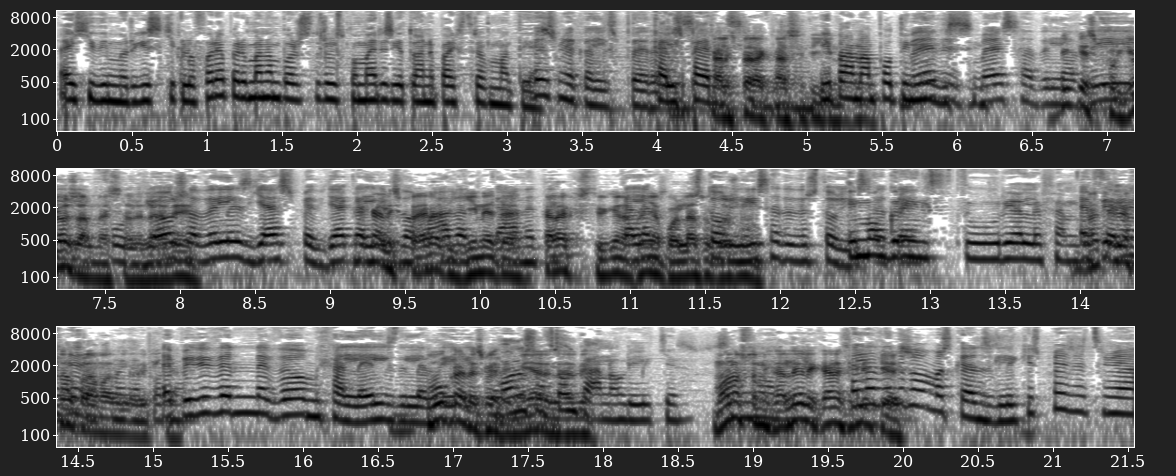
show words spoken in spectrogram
Έχει δημιουργήσει κυκλοφορία. Περιμένουμε περισσότερες λεπτομέρειες για το αν υπάρχει τραυματία. Πες μια καλησπέρα. Καλησπέρα. Καλησπέρα, Κάση, τι Είπα γίνεται; να πω την Μπαίνεις είδηση. μέσα δηλαδή. Μπήκες φουριόζα μέσα, φουριόζα, δηλαδή. δεν λες γεια σας παιδιά, καλή καλησπέρα, εβδομάδα. τι γίνεται; κάνετε. Καλά Χριστούγεννα, Καλά, χρόνια πολλά στον κόσμο. Στολίσατε, δεν στολίσατε. Είμαι ο Γκριλ του Real FM. Δεν θέλει αυτό το πράγμα, δηλαδή. Επειδή δεν είναι εδώ ο Μιχαλέλης δηλαδή. Πού έκανες με τη Μόνος μία, σε αυτόν δηλαδή; κάνω γλύκε. Μόνος στο Μιχαλέλη κάνεις Καλά, δεν ηλικίε. είπαμε να μας κάνεις γλύκε. Πες έτσι μια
